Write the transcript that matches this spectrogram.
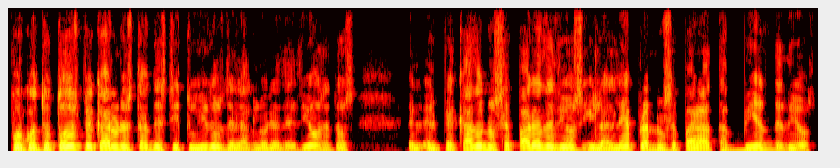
por cuanto todos pecaron están destituidos de la gloria de Dios. Entonces, el, pecado nos separa de Dios y la lepra nos separa también de Dios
